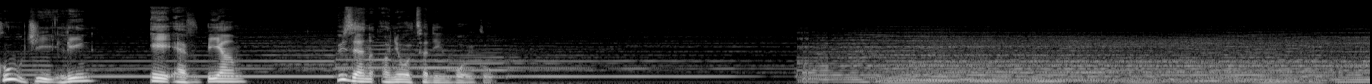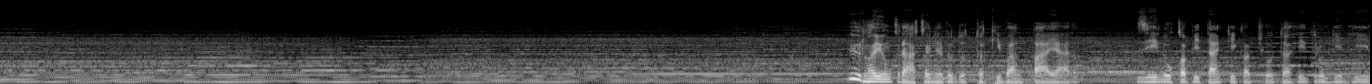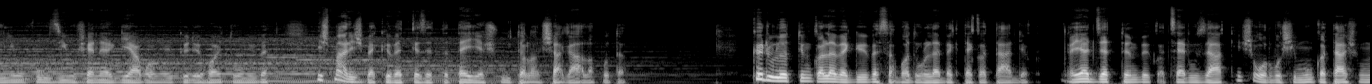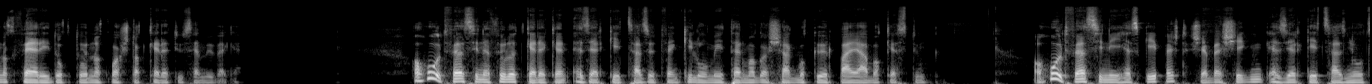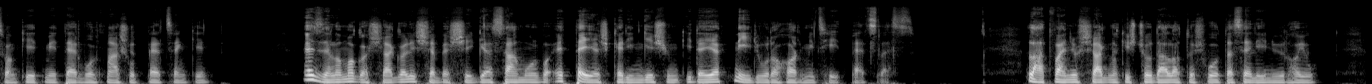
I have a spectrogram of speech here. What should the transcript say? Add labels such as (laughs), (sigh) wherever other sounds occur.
Q.G. Lin, A.F. Biam, Üzen a nyolcadik bolygó. űrhajónk rákanyarodott a kívánt pályára. Zénó kapitány kikapcsolta a hidrogén-hélium fúziós energiával működő hajtóművet, és már is bekövetkezett a teljes újtalanság állapota. Körülöttünk a levegőbe szabadon lebegtek a tárgyak. A jegyzettömbök, a ceruzák és orvosi munkatársunknak Ferri doktornak vastag keretű szemüvege. A hold felszíne fölött kereken 1250 km magasságba körpályába kezdtünk. A hold felszínéhez képest sebességünk 1282 méter volt másodpercenként. Ezzel a magassággal és sebességgel számolva egy teljes keringésünk ideje 4 óra 37 perc lesz. Látványosságnak is csodálatos volt a szelén űrhajó.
